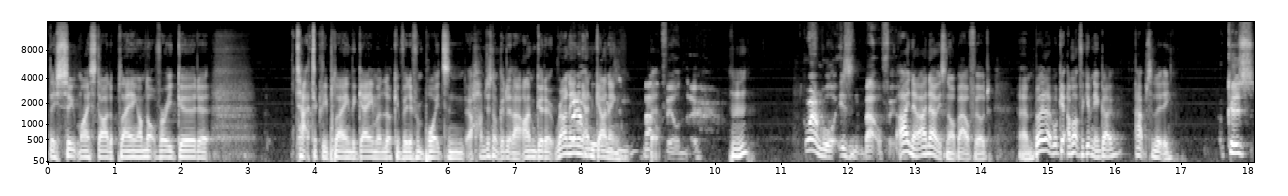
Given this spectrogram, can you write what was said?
They suit my style of playing. I'm not very good at tactically playing the game and looking for different points, and uh, I'm just not good at that. I'm good at running and gunning. but- Battlefield though. Hmm. Ground War isn't Battlefield. I know, I know, it's not Battlefield, um, but uh, we'll get, I'm up for giving it a go. Absolutely. because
